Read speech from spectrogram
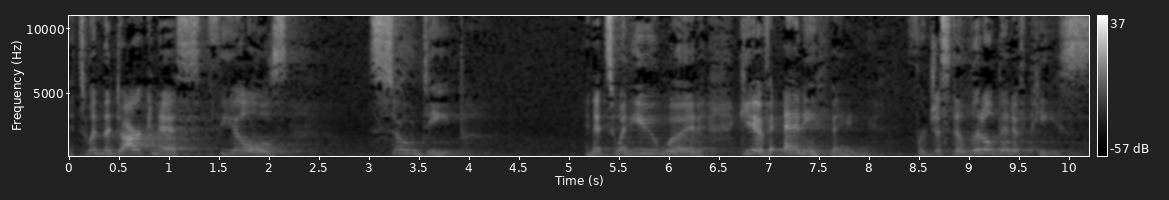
It's when the darkness feels so deep. And it's when you would give anything for just a little bit of peace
